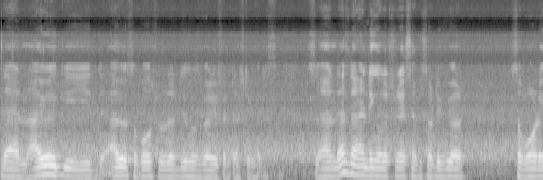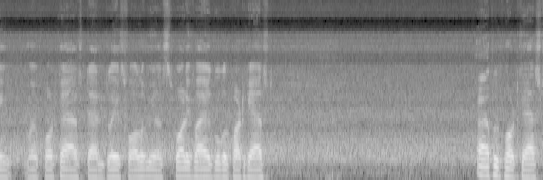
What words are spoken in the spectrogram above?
Then I will give I will suppose to that this was very fantastic So, and that's the ending of the today's episode. If you are supporting my podcast then please follow me on Spotify, Google Podcast, Apple Podcast,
